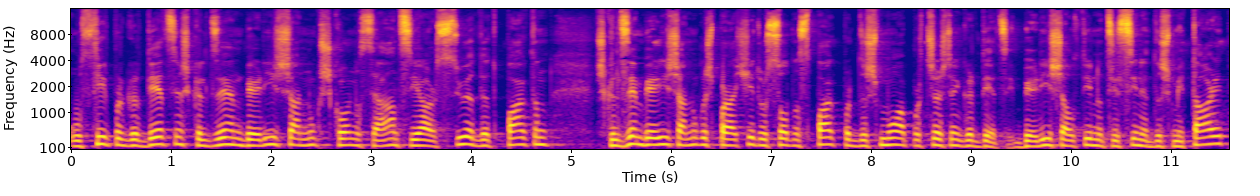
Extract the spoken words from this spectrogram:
u thirr për Gërdecin, Shkëlzen Berisha nuk shkon në seancë ja arsyet dhe të paktën Shkëlzen Berisha nuk është paraqitur sot në spak për të dëshmuar për çështjen Gërdeci. Berisha u thirr në cilësinë e dëshmitarit,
